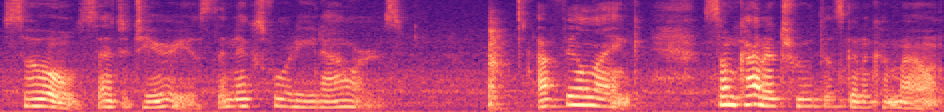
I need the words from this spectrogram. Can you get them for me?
So, Sagittarius, the next 48 hours. I feel like some kind of truth is going to come out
